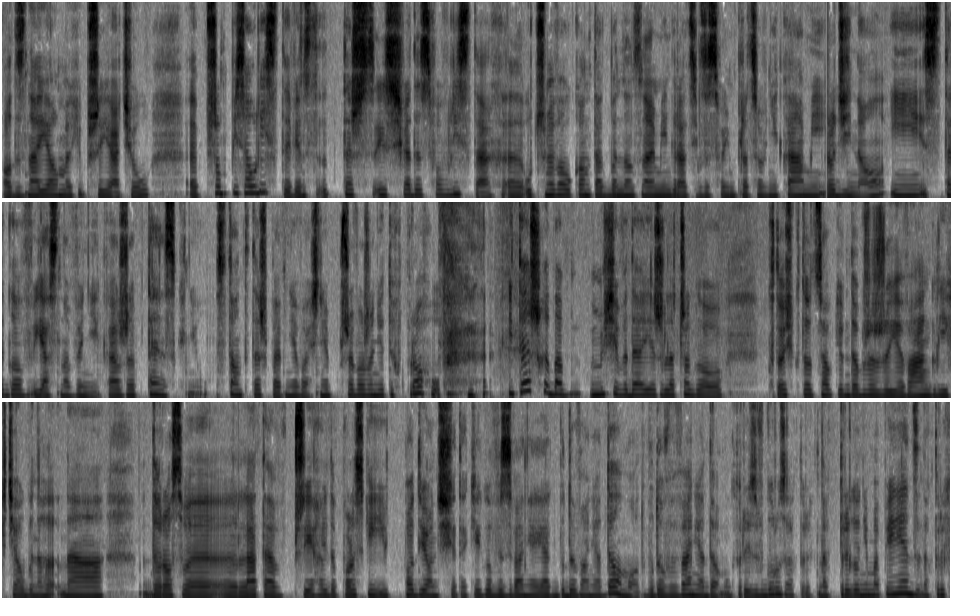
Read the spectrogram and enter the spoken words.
od znajomych i przyjaciół. Pisał listy, więc też jest świadectwo w listach. Utrzymywał kontakt, będąc na emigracji ze swoimi pracownikami, rodziną i z tego jasno wynika, że tęsknił. Stąd też pewnie właśnie przewożenie tych prochów. I też chyba mi się wydaje, że dlaczego ktoś, kto całkiem dobrze żyje w Anglii, chciałby na, na dorosłe e, lata przyjechać do Polski i podjąć się takiego wyzwania jak budowania domu, odbudowywania domu, który jest w gruzach, których, na którego nie ma pieniędzy, na których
